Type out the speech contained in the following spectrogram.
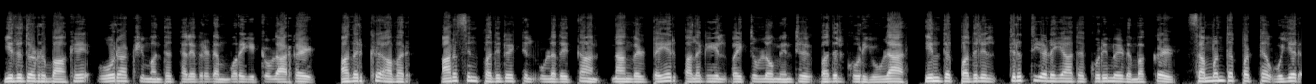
இது தொடர்பாக ஊராட்சி மன்ற தலைவரிடம் முறையிட்டுள்ளார்கள். அதற்கு அவர் அரசின் பதிவேட்டில் உள்ளதைத்தான் நாங்கள் பெயர் பலகையில் வைத்துள்ளோம் என்று பதில் கூறியுள்ளார். இந்த பதிலில் திருப்தியடையாத குறிமேடு மக்கள் சம்பந்தப்பட்ட உயர்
